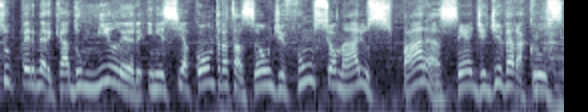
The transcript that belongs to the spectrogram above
Supermercado Miller inicia contratação de funcionários para a sede de Veracruz.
